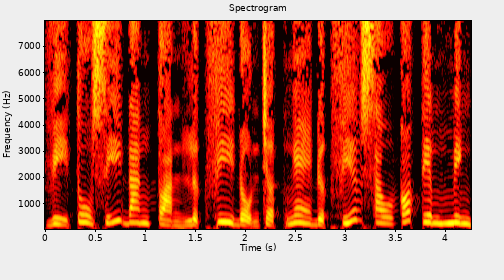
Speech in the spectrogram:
Vị tu sĩ đang toàn lực phi độn chợt nghe được phía sau có tiêm minh.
